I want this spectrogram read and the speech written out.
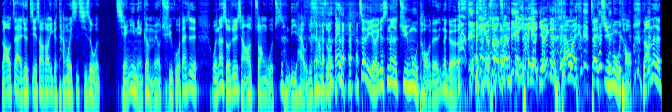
然后再来就介绍到一个摊位是，其实我前一年根本没有去过，但是我那时候就是想要装我就是很厉害，我就跟他们说，哎、这里有一个是那个锯木头的那个，可以做成杯垫，有一个摊位在锯木头，然后那个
